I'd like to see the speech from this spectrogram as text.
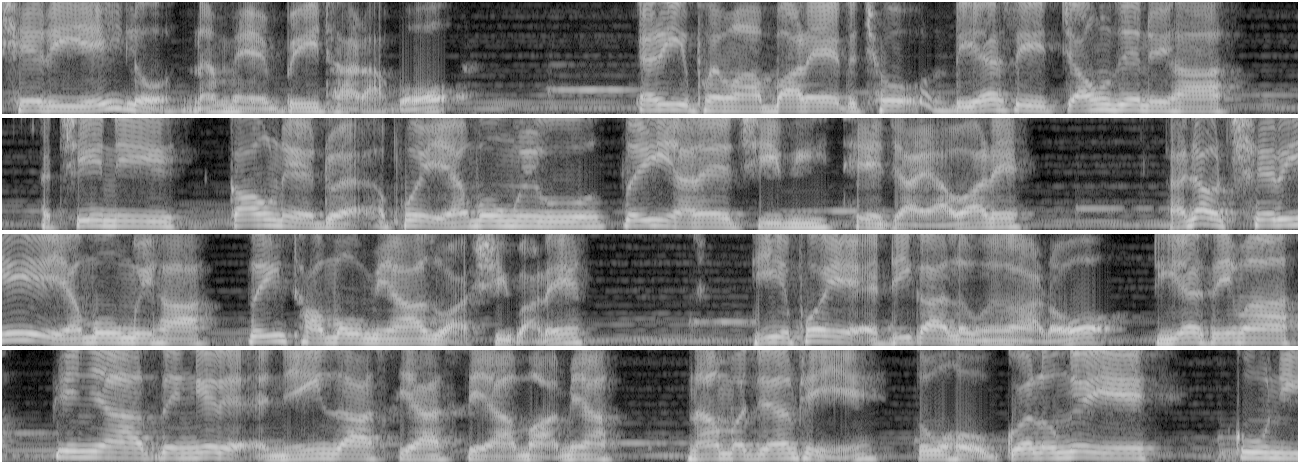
ချယ်ရီရိတ်လို့နာမည်ပေးထားတာပေါ့ အဲ့ဒီအဖွဲ့မှာပါတဲ့တချို့ DSA ကျောင်းစဉ်တွေဟာအခြေအနေကောင်းတဲ့အတွက်အဖွဲ့ရန်ပုံငွေကိုသိမ်းရတဲ့ချီပြီးထည့်ကြရပါတယ်ဒါကြောင့်ချယ်ရီရိတ်ရဲ့ရန်ပုံငွေဟာသိမ်းထောင်ပေါင်းများစွာရှိပါတယ်ဒီအဖွဲ့ရဲ့အဓိကလုပ်ငန်းကတော့ DSA မှာပညာသင်ခဲ့တဲ့အငိမ့်စားဆရာဆရာမများနာမကျန်းဖြစ်ရင်သို့ဟုတ်ကွယ်လွန်ခဲ့ရင်ကူညီ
